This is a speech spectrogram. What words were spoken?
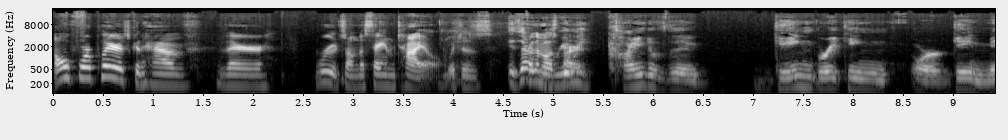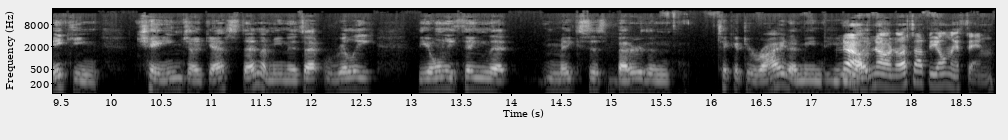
all four players can have their routes on the same tile, which is, Is that for the most really part. kind of the game breaking or game making change, I guess, then? I mean, is that really the only thing that makes this better than Ticket to Ride? I mean, do you No, like... no, no, that's not the only thing.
